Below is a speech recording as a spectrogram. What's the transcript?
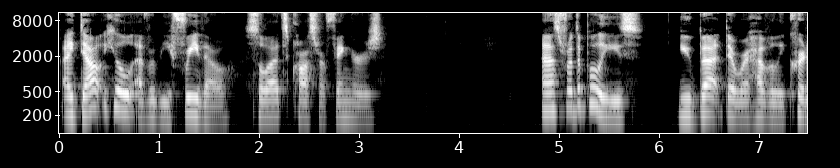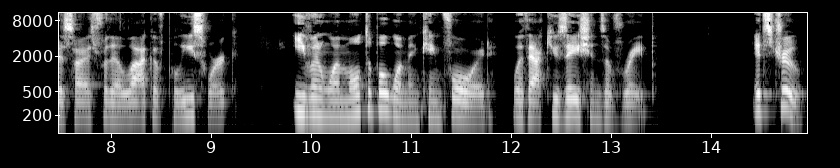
I doubt he'll ever be free though, so let's cross our fingers. As for the police, you bet they were heavily criticized for their lack of police work, even when multiple women came forward with accusations of rape. It's true,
